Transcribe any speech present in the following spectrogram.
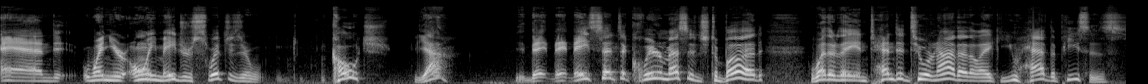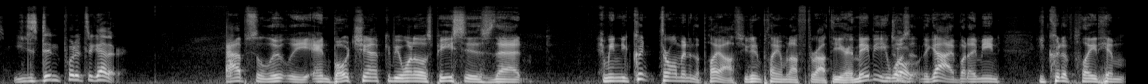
and when your only major switch is your coach, yeah, they, they they sent a clear message to Bud, whether they intended to or not. That like you had the pieces, you just didn't put it together. Absolutely. And Beauchamp could be one of those pieces that, I mean, you couldn't throw him in, in the playoffs. You didn't play him enough throughout the year. And maybe he wasn't Totally. the guy, but I mean, you could have played him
